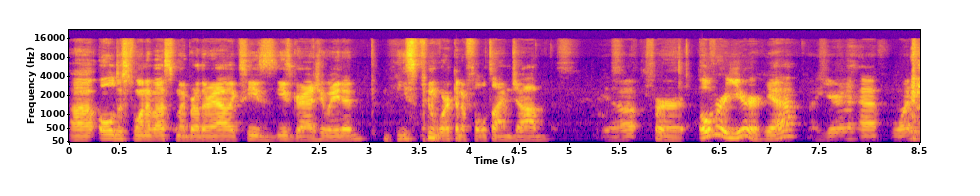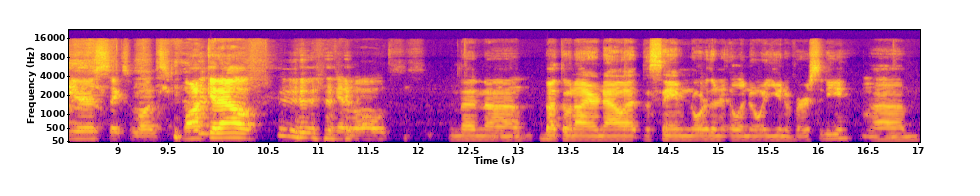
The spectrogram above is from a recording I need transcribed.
uh, oldest one of us, my brother Alex, he's he's graduated. He's been working a full time job yeah. for over a year. Yeah, A year and a half. One year, six months. Lock it out. I'm getting old. and then uh, Beto and I are now at the same Northern Illinois University. Mhm. Um,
